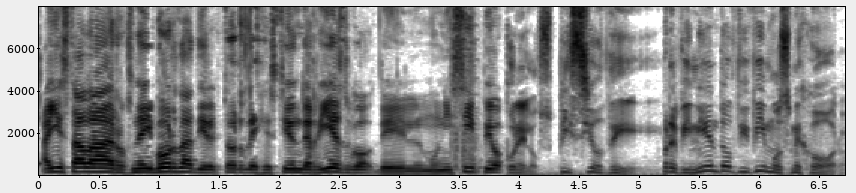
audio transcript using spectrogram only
Ahí estaba Rosney Borda, director de gestión de riesgo del municipio. Con el auspicio de Previniendo Vivimos Mejor.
